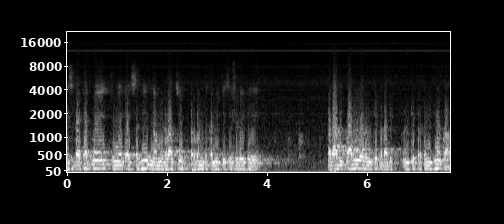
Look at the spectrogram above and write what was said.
इस बैठक में चुने गए सभी नवनिर्वाचित प्रबंध कमेटी से जुड़े हुए पदाधिकारी और उनके उनके प्रतिनिधियों का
